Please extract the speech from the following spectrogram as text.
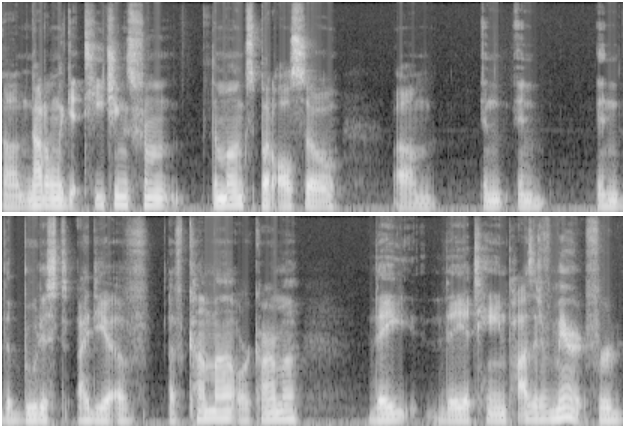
um, not only get teachings from the monks, but also um, in in in the Buddhist idea of of kamma or karma, they they attain positive merit for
